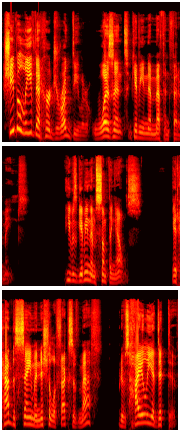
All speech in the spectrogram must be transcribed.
She believed that her drug dealer wasn't giving them methamphetamines. He was giving them something else. It had the same initial effects of meth, but it was highly addictive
